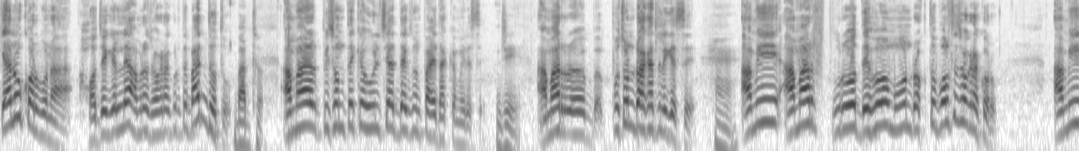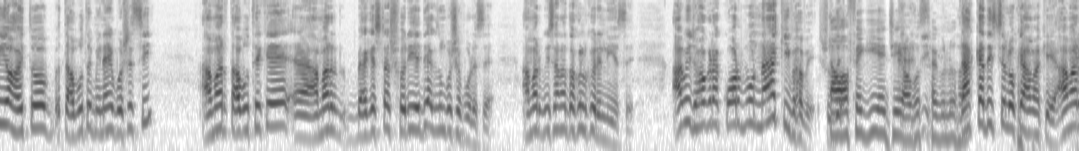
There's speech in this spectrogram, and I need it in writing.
কেন করব না? হজে গেলে আমরা ঝগড়া করতে বাধ্য তো। বাধ্য। আমার পিছন থেকে হুইল চেয়ার দিয়ে একজন পায়ে ধাক্কা মেরেছে। জি। আমার প্রচণ্ড আঘাত লেগেছে। হ্যাঁ। আমি আমার পুরো দেহ মন রক্ত বলছে ঝগড়া করো। আমি হয়তো তাঁবুতে মিনায় বসেছি। আমার তাঁবু থেকে আমার ব্যাগেজটা সরিয়ে দিয়ে একজন বসে পড়েছে। আমার বিছানা দখল করে নিয়েছে। আমি ঝগড়া করব না কীভাবে? তাওয়াফে গিয়ে যে অবস্থাগুলো ধাক্কা দিচ্ছে লোকে আমাকে। আমার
